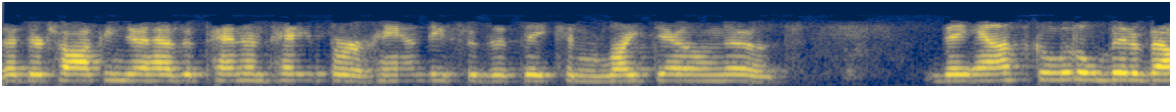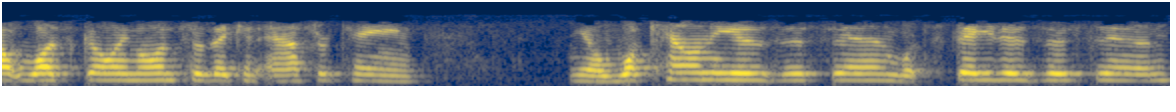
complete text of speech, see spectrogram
that they're talking to has a pen and paper handy so that they can write down notes. They ask a little bit about what's going on so they can ascertain, you know, what county is this in, what state is this in,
